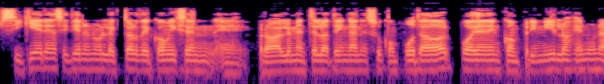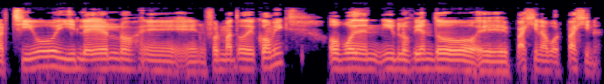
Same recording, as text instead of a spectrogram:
si quieren, si tienen un lector de cómics, en, eh, probablemente lo tengan en su computador, pueden comprimirlos en un archivo y leerlos eh, en formato de cómic, o pueden irlos viendo eh, página por página.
